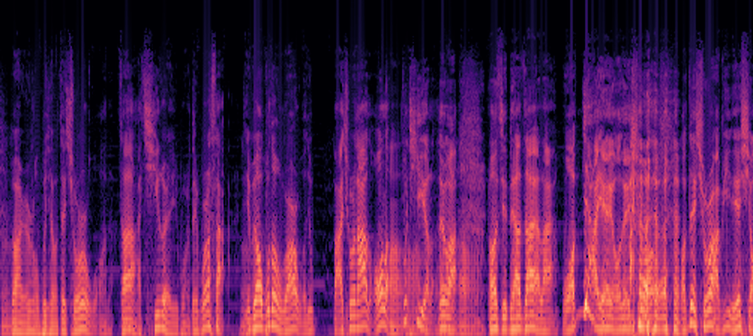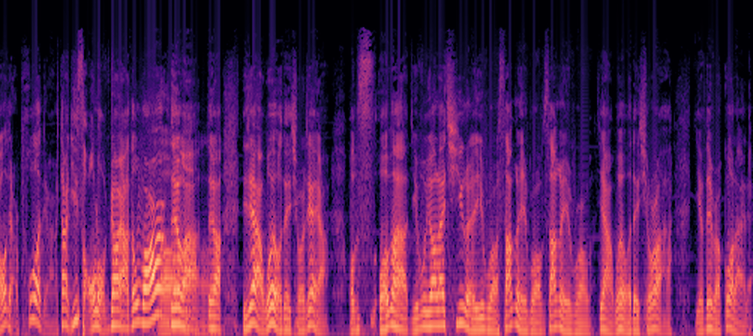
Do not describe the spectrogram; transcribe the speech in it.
嗯对吧？人说不行，这球是我的，咱俩七个人一波，那波仨，嗯你们要不那么玩，我就把球拿走了，啊不踢了，啊对吧？然后今天咱也来，我们家也有那球，我们那球啊比你小点破点，但是你走了，我们照样能玩对吧哦？对吧？你这样，我有那球，这样我们四我们啊你不原来七个人一波，三个人一波，我们三个人一波吗？这样我有那球啊，你们那边过来俩，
